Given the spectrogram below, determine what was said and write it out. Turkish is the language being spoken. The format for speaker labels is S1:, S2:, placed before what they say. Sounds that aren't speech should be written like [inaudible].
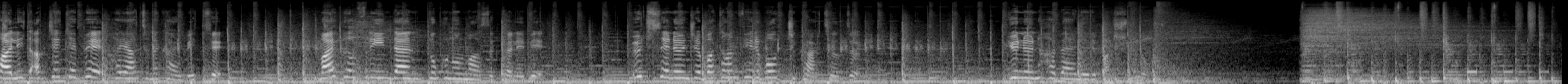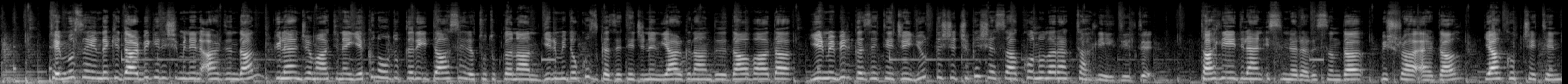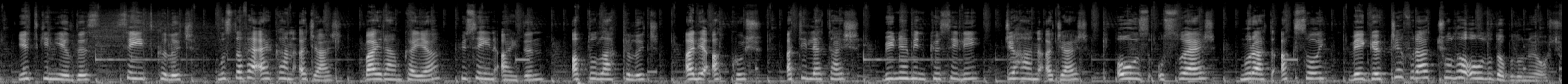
S1: Halit Akçatepe hayatını kaybetti. Michael Flynn'den dokunulmazlık talebi. 3 sene önce batan feribot çıkartıldı. Günün haberleri başlıyor. Temmuz ayındaki darbe girişiminin ardından Gülen cemaatine yakın oldukları iddiasıyla tutuklanan 29 gazetecinin yargılandığı davada 21 gazeteci yurt dışı çıkış yasağı konularak tahliye edildi. Tahliye edilen isimler arasında Büşra Erdal, Yakup Çetin, Yetkin Yıldız, Seyit Kılıç, Mustafa Erkan Acar, Bayram Kaya, Hüseyin Aydın, Abdullah Kılıç, Ali Akkuş, Atilla Taş, Bünyamin Köseli, Cihan Acar, Oğuz Usluer, Murat Aksoy ve Gökçe Fırat Çulhaoğlu da bulunuyor.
